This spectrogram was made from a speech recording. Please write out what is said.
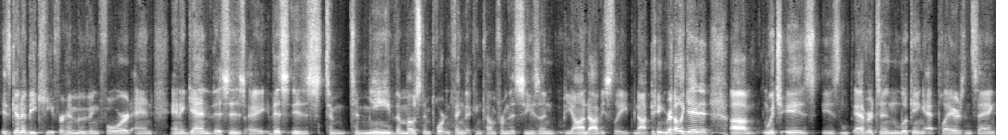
is going to be key for him moving forward. And and again, this is a this is to to me the most important thing that can come from this season beyond obviously not being relegated, um, which is is Everton looking at players and saying,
